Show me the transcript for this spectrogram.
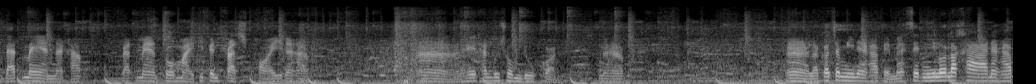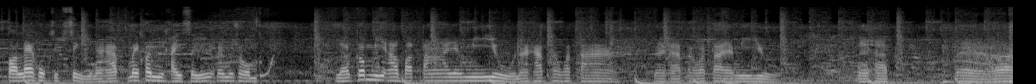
แบทแมนนะครับแบทแมนตัวใหม่ที่เป็น Flash Point นะครับ อ่าให้ท่านผู้ชมดูก่อนนะครับอ่าแล้วก็จะมีนะครับเห็นไหมเซตนี้ลดราคานะครับ ตอนแรก 64 นะครับ ไม่ค่อยมีใครซื้อท่านผู้ชม แล้วก็มีอวตารยังมีอยู่นะครับอวตารนะครับอวตารยังมีอยู่นะครับอ่า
